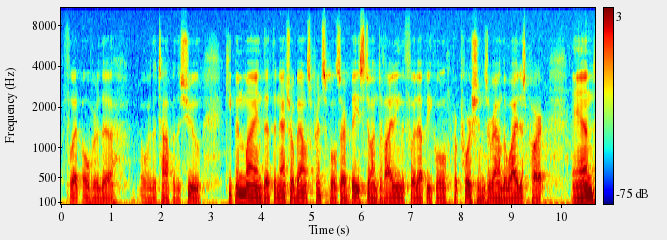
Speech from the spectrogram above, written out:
foot over the, over the top of the shoe. Keep in mind that the natural balance principles are based on dividing the foot up equal proportions around the widest part and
